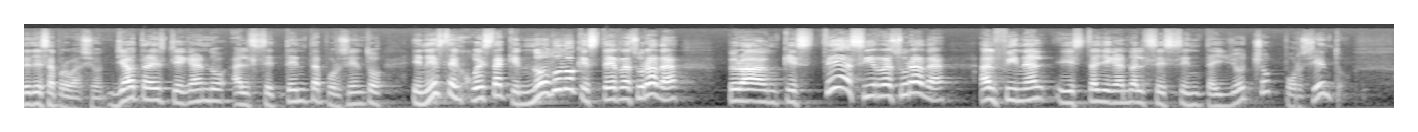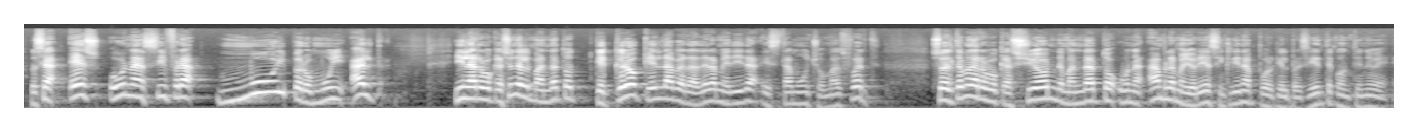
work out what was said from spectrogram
de desaprobación. Ya otra vez llegando al 70% en esta encuesta que no dudo que esté rasurada, pero aunque esté así rasurada, al final está llegando al 68%. O sea, es una cifra muy, pero muy alta. Y en la revocación del mandato, que creo que es la verdadera medida, está mucho más fuerte. Sobre el tema de revocación de mandato, una amplia mayoría se inclina porque el presidente continúe.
